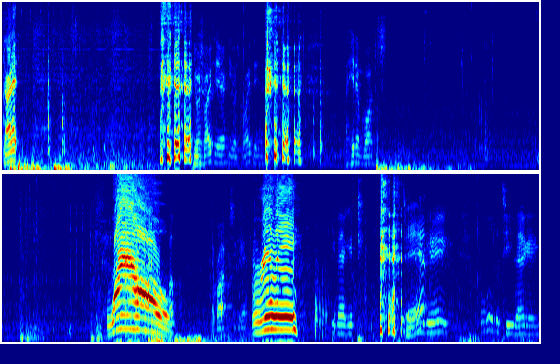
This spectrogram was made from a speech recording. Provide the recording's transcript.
Darn it. He was right here. He was right here. I hit him once. wow! Oh, and Ralph is again. Really? Teabagging. Yeah. Teabagging. All the teabagging.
